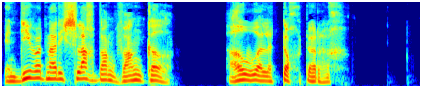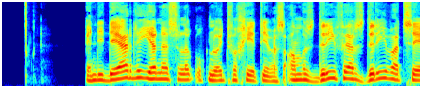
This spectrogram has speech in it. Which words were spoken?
En die wat na die slagbank wankel, hou hulle tog terug. En die derde een sal ek ook nooit vergeet nie, was Amos 3 vers 3 wat sê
